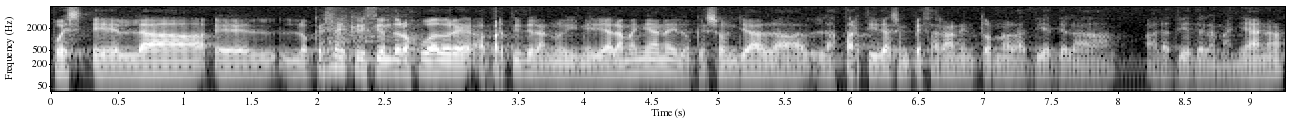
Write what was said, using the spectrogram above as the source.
Pues eh, lo que es la inscripción de los jugadores a partir de las nueve y media de la mañana y lo que son ya las partidas empezarán en torno a las 10 de la, a las 10 de la mañana,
